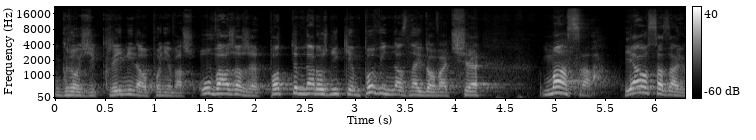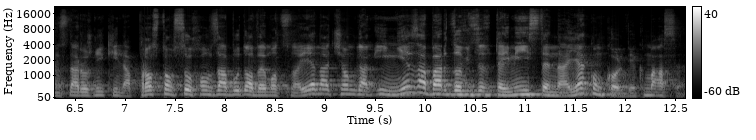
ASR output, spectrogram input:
grozi kryminał, ponieważ uważa, że pod tym narożnikiem powinna znajdować się Masa. Ja osadzając narożniki na prostą, suchą zabudowę mocno je naciągam i nie za bardzo widzę tutaj miejsce na jakąkolwiek masę.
